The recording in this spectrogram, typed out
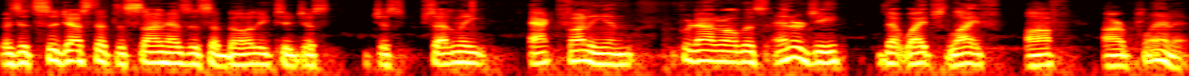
because it suggests that the sun has this ability to just just suddenly act funny and put out all this energy that wipes life off our planet.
